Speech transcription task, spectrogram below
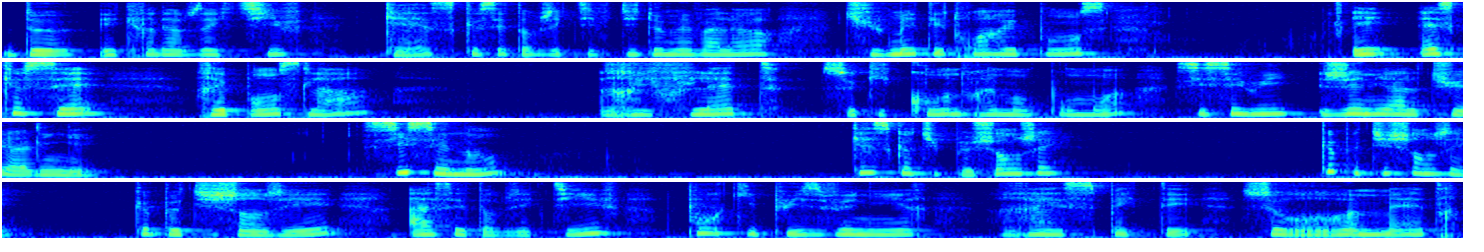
Deux, écrire l'objectif qu'est-ce que cet objectif dit de mes valeurs? Tu mets tes trois réponses. Et est-ce que ces réponses-là reflètent ce qui compte vraiment pour moi? Si c'est oui, génial, tu es aligné. Si c'est non, qu'est-ce que tu peux changer? Que peux-tu changer? Que peux-tu changer à cet objectif pour qu'il puisse venir respecter, se remettre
